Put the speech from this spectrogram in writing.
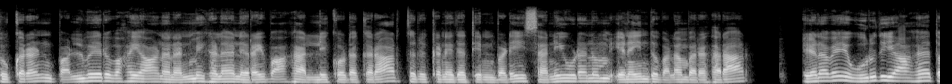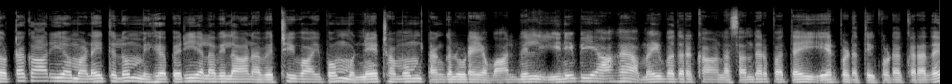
சுக்கரன் பல்வேறு வகையான நன்மைகளை நிறைவாக அள்ளி கொடுக்கிறார். திருக்கணிதத்தின்படி சனியுடனும் இணைந்து வலம் வருகிறார். எனவே உறுதியாக தொட்டகாரியம் அனைத்திலும் மிக பெரிய அளவிலான வெற்றி வாய்ப்பும் முன்னேற்றமும் தங்களுடைய வாழ்வில் இனிமையாக அமைவதற்கான சந்தர்ப்பத்தை ஏற்படுத்தி கொடுக்கிறது.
